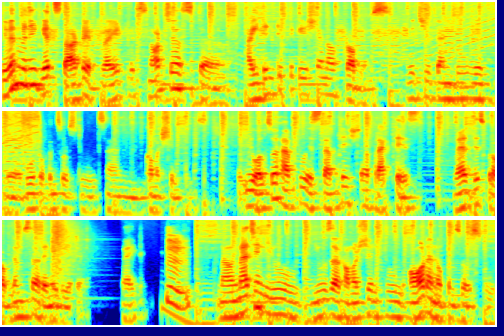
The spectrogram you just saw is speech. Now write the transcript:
Even when you get started, right, it's not just uh, identification of problems, which you can do with uh, both open source tools and commercial tools. You also have to establish a practice where these problems are remediated, right? Hmm. Now imagine you use a commercial tool or an open source tool,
